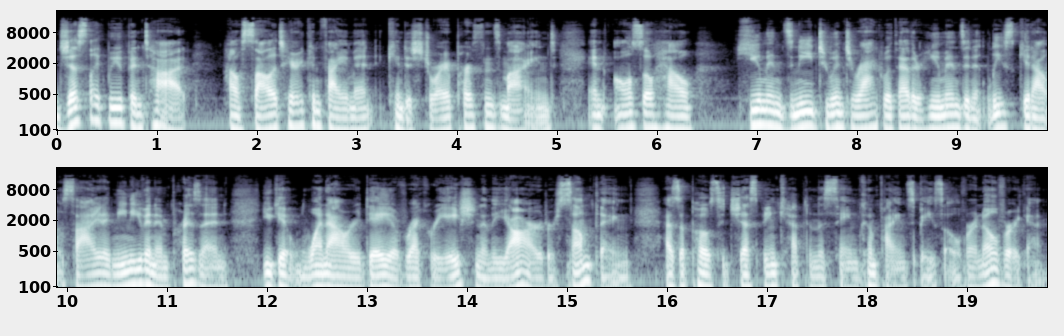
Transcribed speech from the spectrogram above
just like we've been taught, how solitary confinement can destroy a person's mind, and also how humans need to interact with other humans and at least get outside. I mean, even in prison, you get one hour a day of recreation in the yard or something, as opposed to just being kept in the same confined space over and over again.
